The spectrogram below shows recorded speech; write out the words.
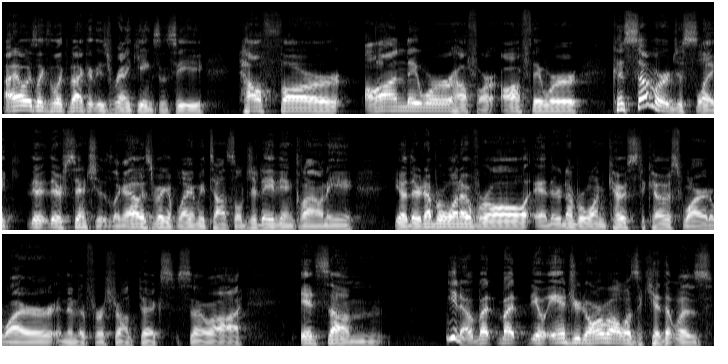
I always like to look back at these rankings and see how far on they were, how far off they were. Cause some are just like, they're, they're cinches. Like I always bring up Laremy Tunsil, Jadeveon Clowney, you know, they're number one overall and they're number one coast to coast, wire to wire, and then their first round picks. So, uh, it's, um, you know, but but you know, Andrew Norwell was a kid that was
